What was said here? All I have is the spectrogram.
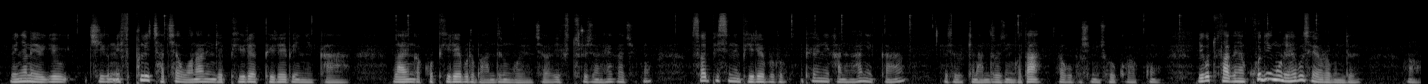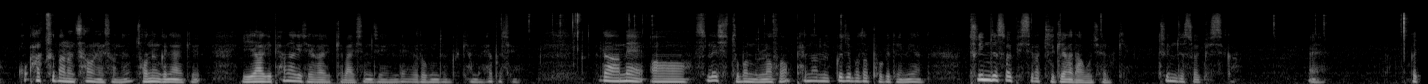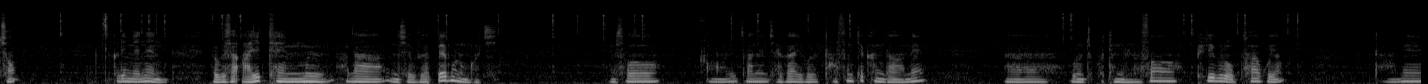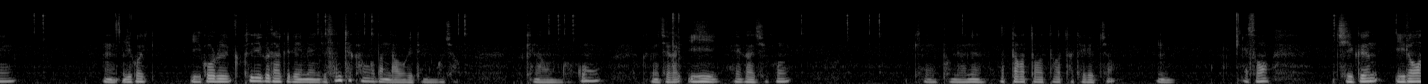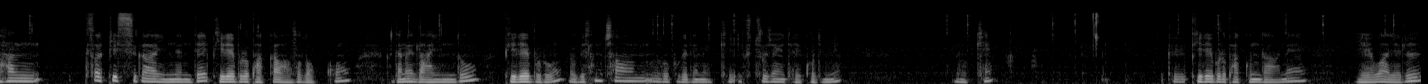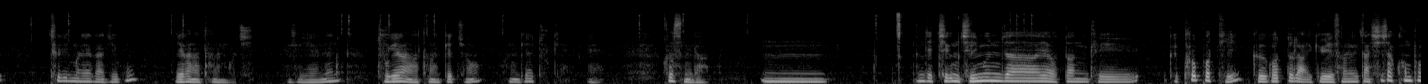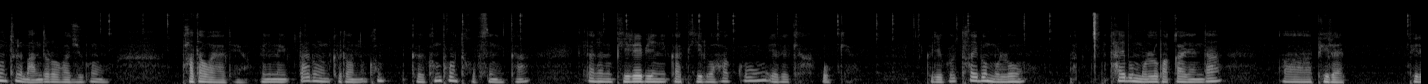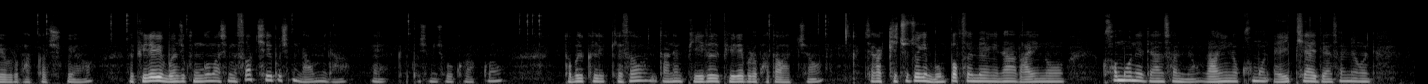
왜냐면 여기 지금 이 split 자체가 원하는 게 Brep Brep이니까 라인 갖고 Brep으로 만드는 거예요. 제가 extrusion 해가지고 surface는 Brep으로 표현이 가능하니까 그래서 이렇게 만들어진 거다라고 보시면 좋을 것 같고 이것도 다 그냥 코딩으로 해보세요, 여러분들. 어, 코- 학습하는 차원에서는 저는 그냥 이렇게 이해하기 편하게 제가 이렇게 말씀드리는데 여러분들은 그렇게 한번 해보세요. 그 다음에 어, slash 두 번 눌러서 패널을 끄집어서 보게 되면 trimmed surface가 두 개가 나오죠, 이렇게 trimmed surface가. 예, 그렇죠? 그러면은 여기서 아이템을 하나 이제 우리가 빼보는 거지. 그래서 어, 일단은 제가 이걸 다 선택한 다음에 아, 오른쪽 버튼 눌러서 preview를 off하고요. 다음에 음, 이걸 이거를 클릭을 하게 되면 이제 선택한 것만 나오게 되는 거죠. 이렇게 나오는 거고, 그럼 제가 E 해가지고 이렇게 보면은 왔다 갔다 왔다 갔다 되겠죠. 음. 그래서 지금 이러한 surface가 있는데 Brep으로 바꿔와서 넣고, 그 다음에 라인도 Brep으로 여기 3차원으로 보게 되면 이렇게 extrusion이 되어 있거든요. 이렇게 그 Brep으로 바꾼 다음에 얘와 얘를 trim을 해가지고 얘가 나타난 거지. 그래서 얘는 두 개가 나타났겠죠. 한 개, 두 개. 네. 그렇습니다. 음, 근데 지금 질문자의 어떤 그, 그 property, 그것들을 알기 위해서는 일단 시작 component를 만들어 가지고 받아와야 돼요. 왜냐면 다른 그런 컴, 그 component가 없으니까. 일단 저는 Brep이니까 B로 하고 얘를 이렇게 갖고 올게요. 그리고 타입은 뭘로, 타입은 뭘로 바꿔야 된다? 아, Brep. Brep으로 바꿔주고요. Brep이 뭔지 궁금하시면 서치 해보시면 나옵니다. 네, 보시면 좋을 것 같고 더블 클릭해서 일단은 B를 Brep으로 받아왔죠. 제가 기초적인 문법 설명이나 Rhino Common에 대한 설명, Rhino Common API에 대한 설명은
